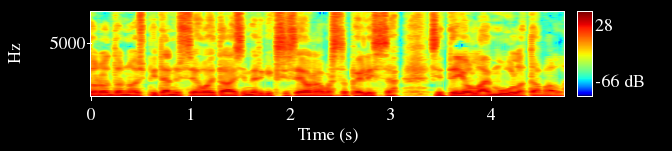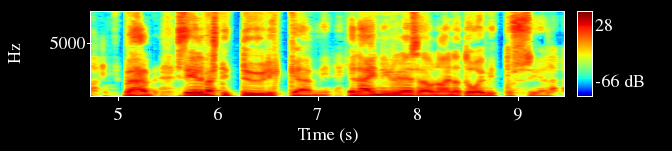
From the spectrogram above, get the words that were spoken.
Toronton olisi pitänyt se hoitaa esimerkiksi seuraavassa pelissä sitten jollain muulla tavalla. Vähän selvästi tyylikkäämmin. Ja näin niin yleensä on aina toimittu siellä.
